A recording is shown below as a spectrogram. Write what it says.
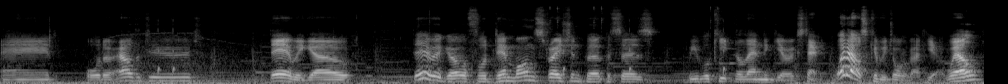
And auto altitude. There we go. There we go, for demonstration purposes, we will keep the landing gear extended. What else can we talk about here? Well,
